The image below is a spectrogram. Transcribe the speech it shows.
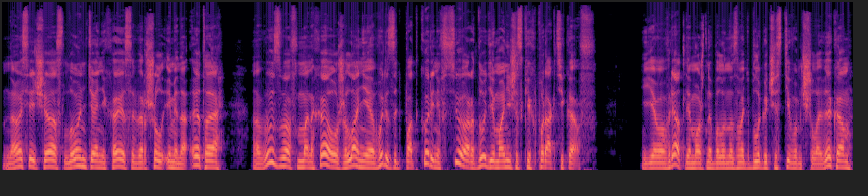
Но сейчас Лун Тяньхай совершил именно это, вызвав Манхау желание вырезать под корень всю орду демонических практиков. Его вряд ли можно было назвать благочестивым человеком,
